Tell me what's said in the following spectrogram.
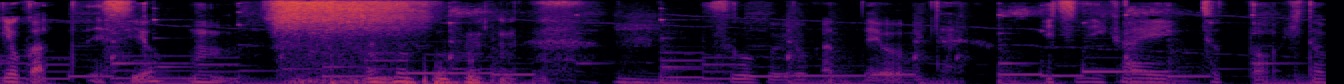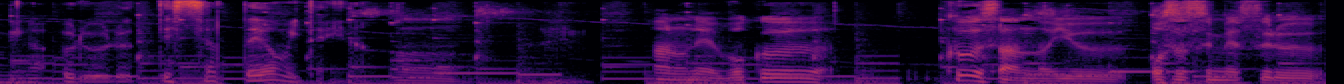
良かったですよ。うん。うんすごく良かったよ、みたいな。1、2回、ちょっと瞳がうるうるってしちゃったよ、みたいな。うん。うんあのね、僕、クーさんの言うおすすめする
